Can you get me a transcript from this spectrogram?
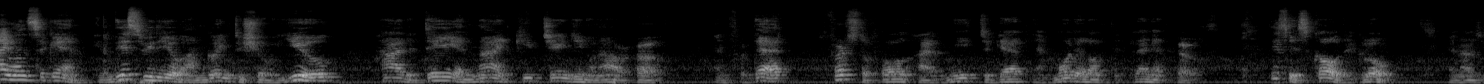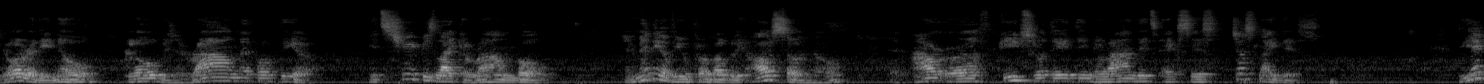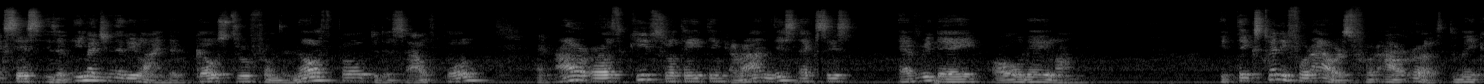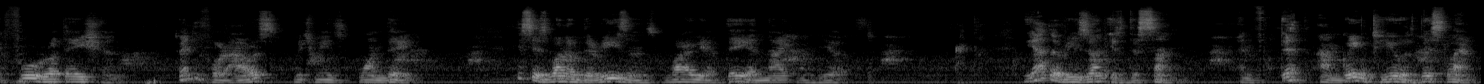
Hi once again. In this video I'm going to show you how the day and night keep changing on our earth. And for that, first of all I'll need to get a model of the planet earth. This is called a globe. And as you already know, a globe is a round map of the earth. Its shape is like a round ball. And many of you probably also know that our earth keeps rotating around its axis just like this. The axis is an imaginary line that goes through from the North Pole to the South Pole and our Earth keeps rotating around this axis every day, all day long. It takes 24 hours for our Earth to make a full rotation. 24 hours, which means one day. This is one of the reasons why we have day and night on the Earth. The other reason is the Sun and for that I'm going to use this lamp.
